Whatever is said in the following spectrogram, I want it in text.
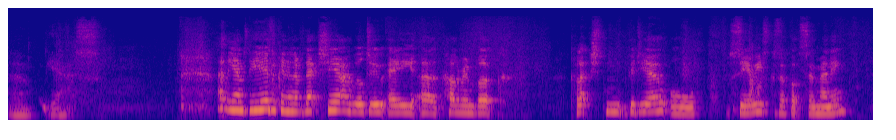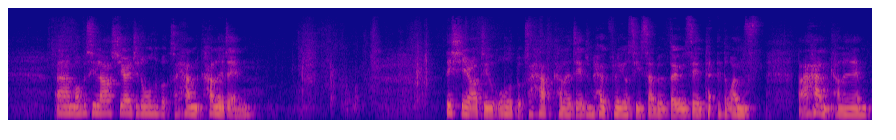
So yes. At the end of the year, beginning of next year, I will do a uh, colouring book collection video or series because I've got so many. Um, obviously last year I did all the books I hadn't coloured in. This year I'll do all the books I have coloured in and hopefully you'll see some of those in the ones that I hadn't coloured in,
